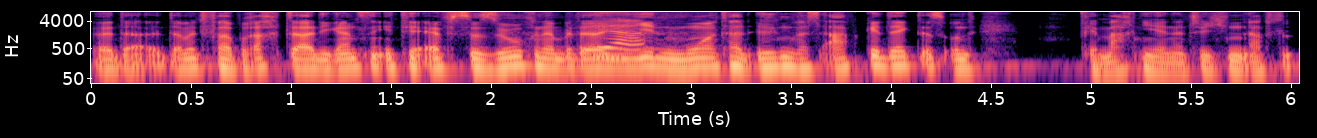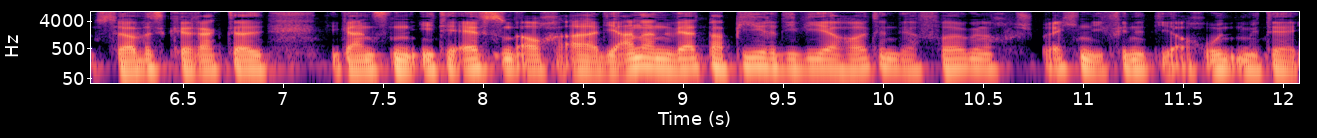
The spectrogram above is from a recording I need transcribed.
äh, damit verbracht, da die ganzen ETFs zu suchen, damit da ja. jeden Monat halt irgendwas abgedeckt ist. Und wir machen hier natürlich einen absoluten Servicecharakter. Die ganzen ETFs und auch äh, die anderen Wertpapiere, die wir ja heute in der Folge noch sprechen, die findet ihr auch unten mit der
